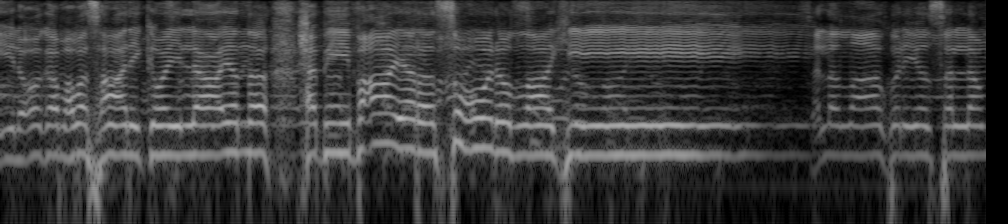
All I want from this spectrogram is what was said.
ഈ ലോകം അവസാനിക്കുകയില്ല എന്ന് ഹബീബായ റസൂലുള്ളാഹി സല്ലല്ലാഹു അലൈഹി വസല്ലം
